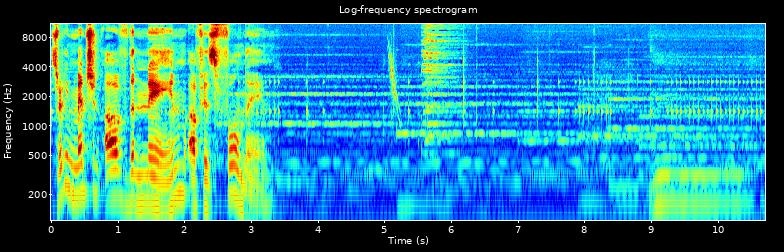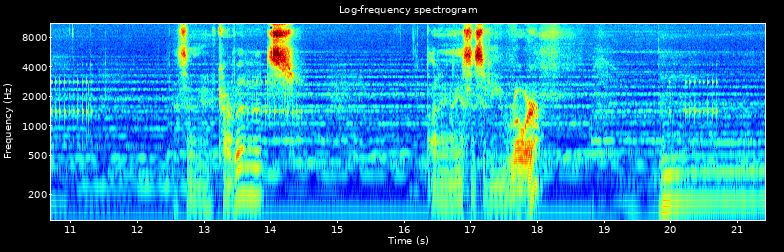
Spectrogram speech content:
Is there any mention of the name of his full name? Hmm. Carvets. Body an instance of the rower. Mm.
